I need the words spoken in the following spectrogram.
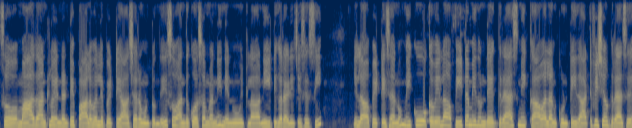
సో మా దాంట్లో ఏంటంటే పాలవల్లి పెట్టే ఆచారం ఉంటుంది. సో అందుకోసం అని నేను ఇట్లా నీట్గా రెడీ చేసేసి ఇలా పెట్టేశాను. మీకు ఒకవేళ ఆ పీట మీద ఉండే గ్రాస్ మీకు కావాలనుకుంటే ఇది ఆర్టిఫిషియల్ గ్రాసే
